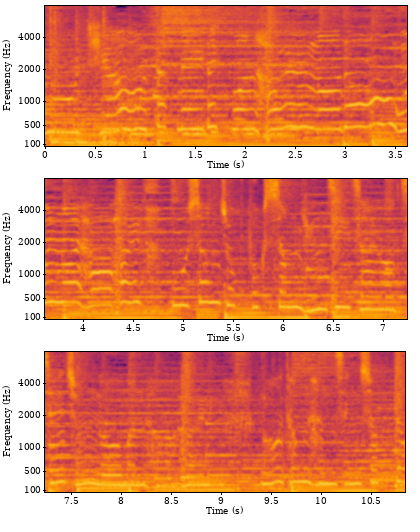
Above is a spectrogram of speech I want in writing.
没有。的允许，我都会爱下去。互相祝福，心软之际或者準我問下去。我痛恨成熟到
